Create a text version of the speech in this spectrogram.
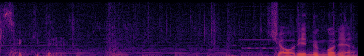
새끼들. 대체 어디 있는 거냐?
